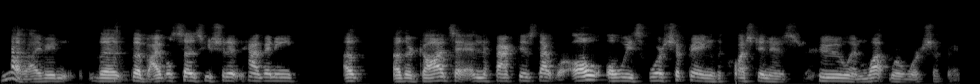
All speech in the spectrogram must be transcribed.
Yeah, I mean, the the Bible says you shouldn't have any o- other gods, and the fact is that we're all always worshiping. The question is who and what we're worshiping.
